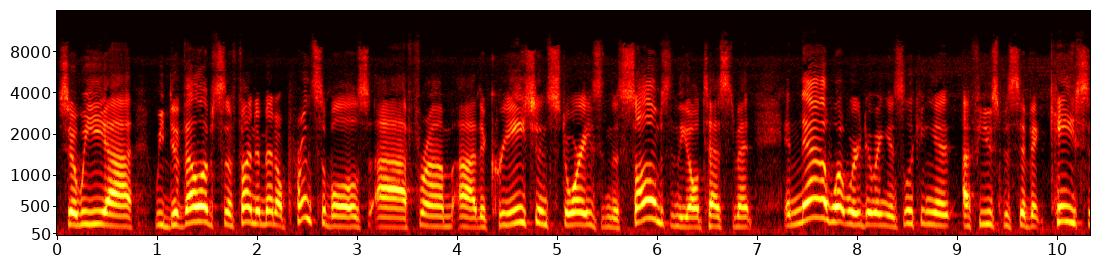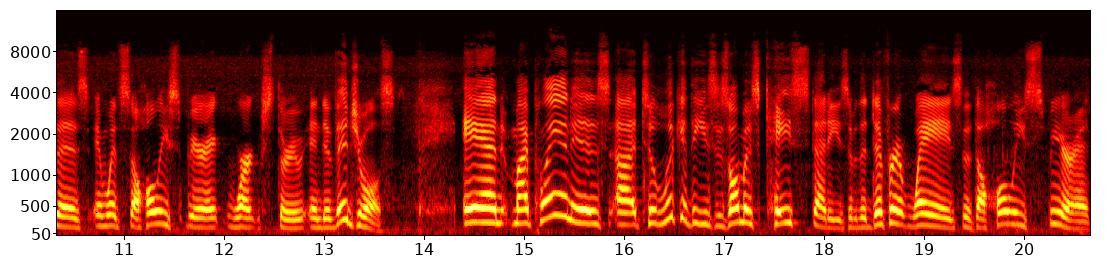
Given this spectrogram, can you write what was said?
So we, uh, we developed some fundamental principles uh, from uh, the creation stories and the Psalms in the Old Testament. And now what we're doing is looking at a few specific cases in which the Holy Spirit works through individuals. And my plan is uh, to look at these as almost case studies of the different ways that the Holy Spirit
